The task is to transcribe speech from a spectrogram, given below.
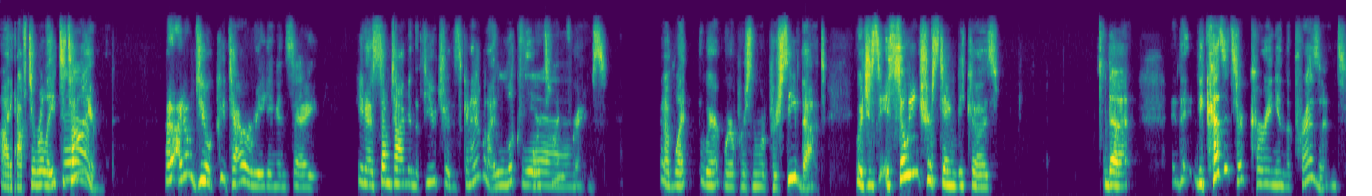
I have to relate to Yeah. time. I, I don't do a tarot reading and say, you know, sometime in the future this can happen. I look for Yeah. time frames of what where where a person would perceive that, which is is so interesting because the because it's occurring in the present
